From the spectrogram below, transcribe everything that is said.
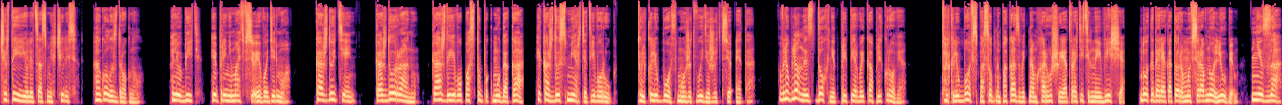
Черты ее лица смягчились, а голос дрогнул. Любить и принимать все его дерьмо. Каждую тень, каждую рану, каждый его поступок мудака и каждую смерть от его рук. Только любовь может выдержать все это. Влюбленность сдохнет при первой капле крови. Только любовь способна показывать нам хорошие и отвратительные вещи, благодаря которым мы все равно любим. Не за,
